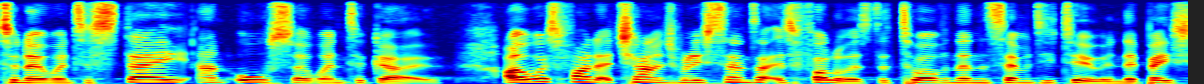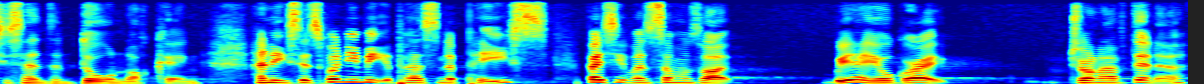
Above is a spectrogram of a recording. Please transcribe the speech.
to know when to stay and also when to go. I always find it a challenge when he sends out his followers, the 12 and then the 72, and they basically send them door knocking. And he says, when you meet a person peace, basically when someone's like, yeah, you're great, do you want to have dinner?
